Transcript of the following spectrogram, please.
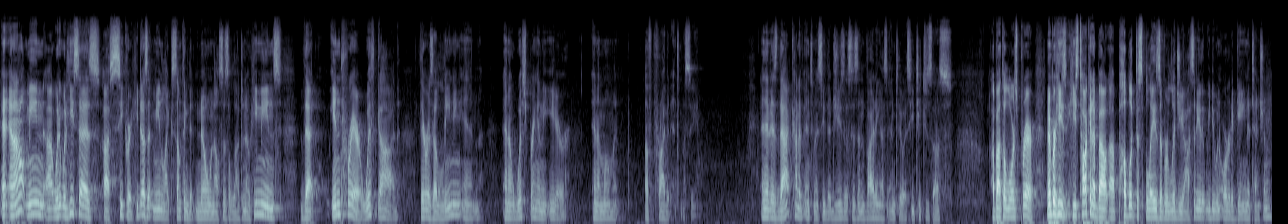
And, and I don't mean, uh, when, when he says uh, secret, he doesn't mean like something that no one else is allowed to know. He means that in prayer with God, there is a leaning in and a whispering in the ear in a moment of private intimacy. And it is that kind of intimacy that Jesus is inviting us into as he teaches us about the Lord's Prayer. Remember, he's, he's talking about uh, public displays of religiosity that we do in order to gain attention.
